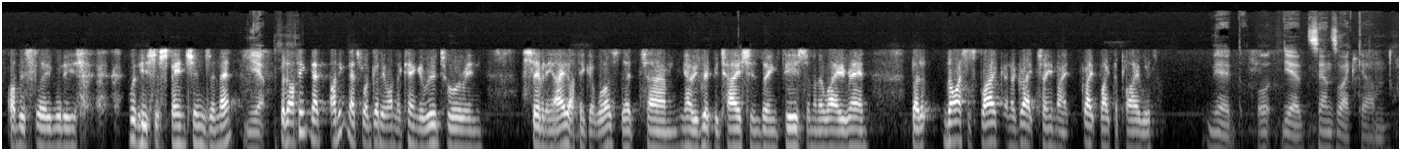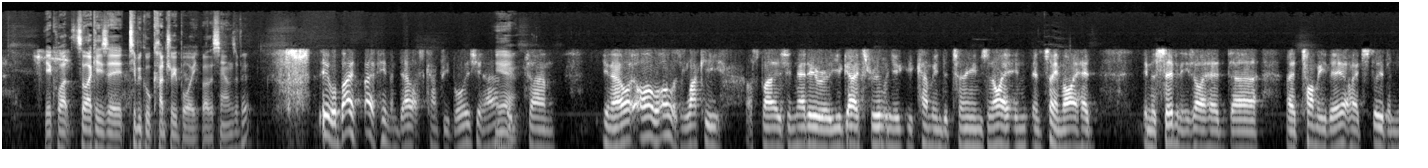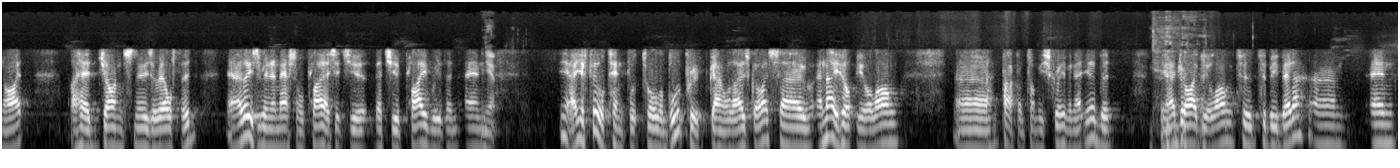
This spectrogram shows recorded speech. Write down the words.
obviously with his with his suspensions and that. Yeah. But I think that I think that's what got him on the Kangaroo Tour in '78. I think it was that um, you know his reputation being fearsome and the way he ran. But nicest bloke and a great teammate, great bloke to play with. Yeah, well, yeah. Sounds like um, yeah, quite. So like he's a typical country boy by the sounds of it. Yeah, well, both both him and Dallas country boys, you know. Yeah. But, um, you know, I, I was lucky, I suppose, in that era. You go through and you, you come into teams, and I in, in team I had in the seventies, I had uh, I had Tommy there, I had Stephen Knight, I had John Snoozer Elford. Now, these are international players that you that you play with, and and Yep. you know you feel ten foot tall and bulletproof going with those guys. So and they help you along. Uh, apart from Tommy screaming at you, but you know, drive you along to, to be better. Um, and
